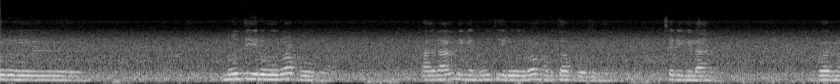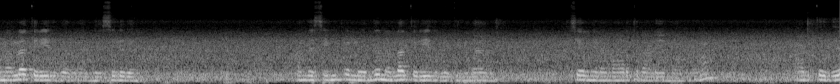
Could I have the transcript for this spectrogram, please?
ஒரு நூற்றி இருபது ரூபா போகும். அதனால் நீங்கள் நூற்றி இருபது ரூபா கொடுத்தா போதுங்க. சரிங்களா? பாருங்கள் நல்லா தெரியுது பாருங்கள் இந்த சிலுவை. அந்த சிம்பிள் வந்து நல்லா தெரியுது பார்த்தீங்களா சரிங்க நம்ம அடுத்த நாணயம் பார்க்கலாம். அடுத்தது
